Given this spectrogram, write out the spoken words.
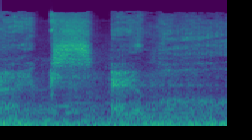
Max Ammo.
